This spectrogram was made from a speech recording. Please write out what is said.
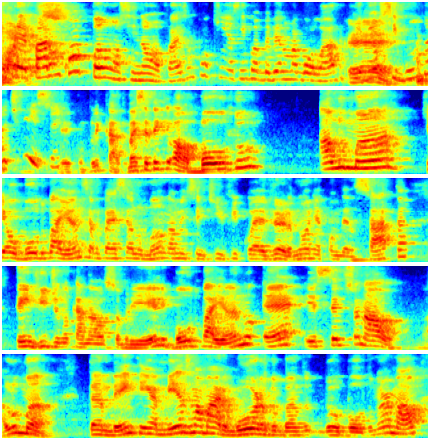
amargas. prepara um copão, assim, não. Faz um pouquinho assim para beber numa golada. Porque É. o segundo é difícil, hein? É complicado. Mas você tem que, ó, boldo, alumã, que é o boldo baiano. Você não conhece alumã, o nome científico é Vernonia condensata. Tem vídeo no canal sobre ele. Boldo baiano é excepcional. Alumã. Também tem a mesma amargor do, bando, do boldo normal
